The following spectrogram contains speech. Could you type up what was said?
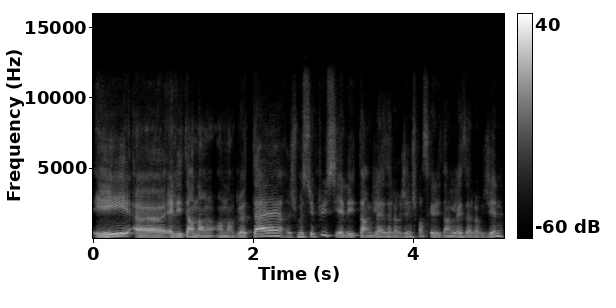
Et elle était en, Angleterre. Je ne me souviens plus si elle est anglaise à l'origine. Je pense qu'elle est anglaise à l'origine.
